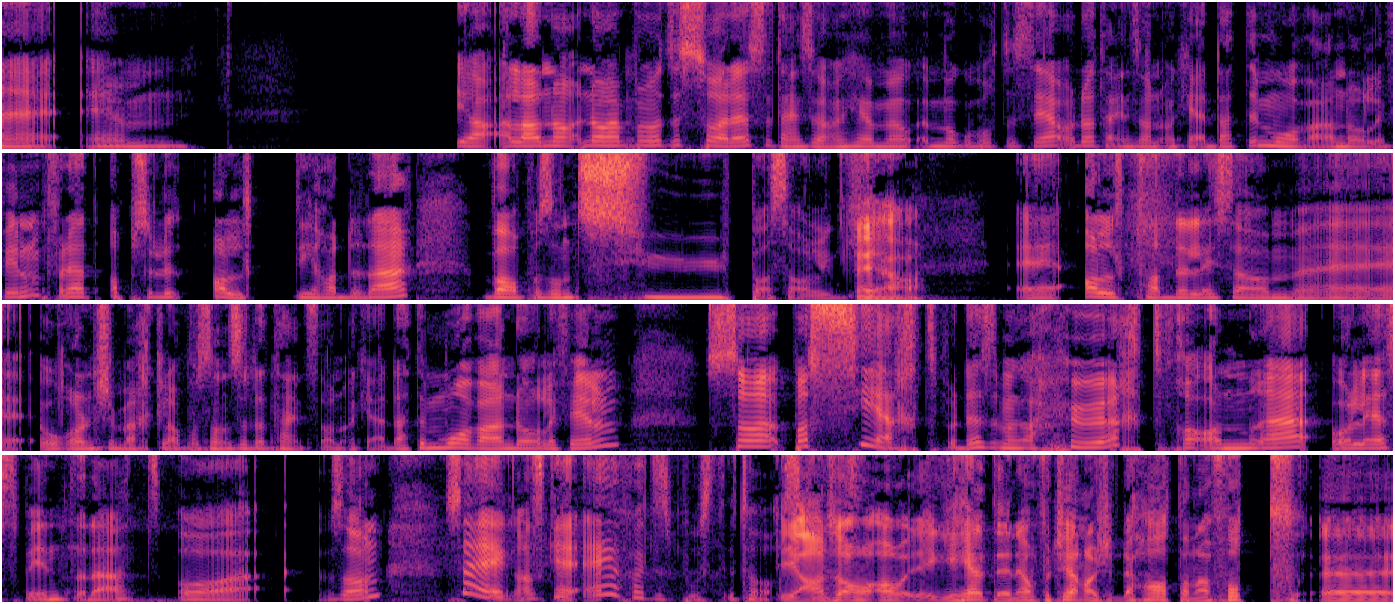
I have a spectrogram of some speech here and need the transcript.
eh, Ja, eller når, når jeg på en måte så det, så tenkte jeg sånn, ok, jeg må, jeg må gå bort og se. Og da tenkte jeg sånn, ok, dette må være en dårlig film, for absolutt alt de hadde der, var på sånn supersalg. ja. Eh, alt hadde liksom eh, oransje merkelapper og sånn, så da tenkte jeg sånn, ok, dette må være en dårlig film. Så basert på det som jeg har hørt fra andre og lest på internett og sånn, så er jeg ganske, jeg er faktisk positiv til. Ja, altså, han- jeg er helt enig. Han fortjener ikke det hatet han har fått. Eh,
